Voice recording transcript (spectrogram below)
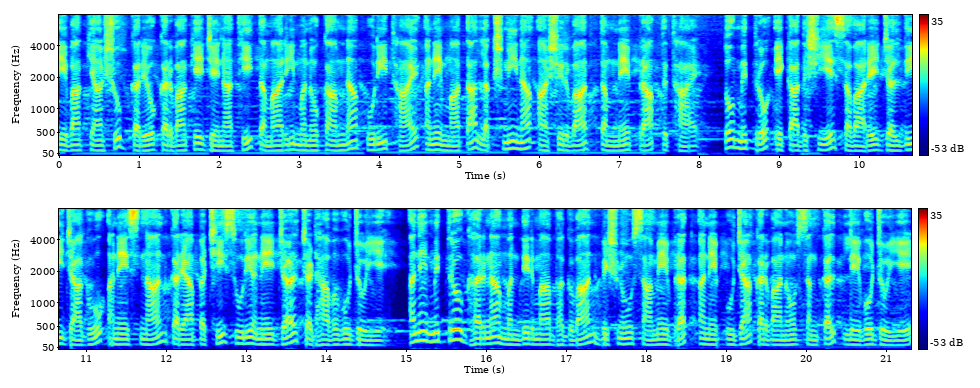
એવા ક્યાં શુભ કર્યો કરવા કે જેનાથી તમારી મનોકામના પૂરી થાય અને માતા લક્ષ્મીના આશીર્વાદ તમને પ્રાપ્ત થાય. તો મિત્રો, એકાદશીએ સવારે જલ્દી જાગવું અને સ્નાન કર્યા પછી સૂર્યને જળ ચઢાવવું જોઈએ. અને મિત્રો, ઘરના મંદિરમાં ભગવાન વિષ્ણુ સામે વ્રત અને પૂજા કરવાનો સંકલ્પ લેવો જોઈએ.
